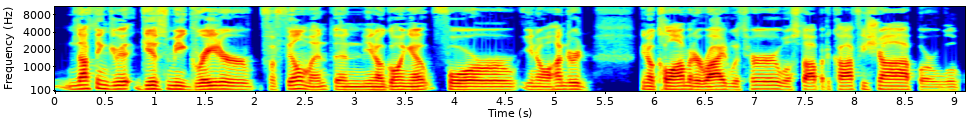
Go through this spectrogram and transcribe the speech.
nothing gives me greater fulfillment than you know going out for you know a hundred you know kilometer ride with her we'll stop at a coffee shop or we'll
